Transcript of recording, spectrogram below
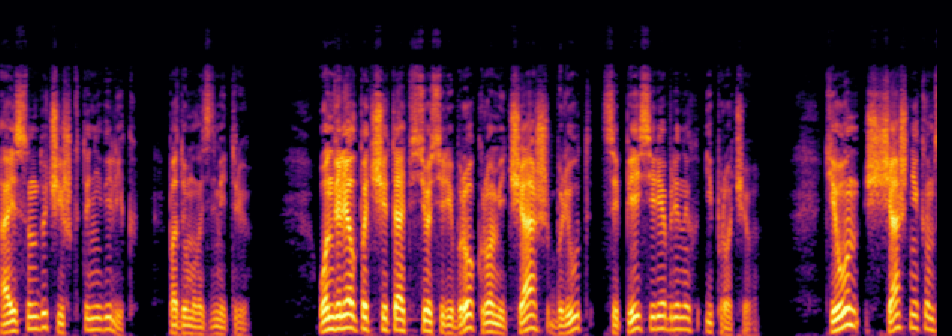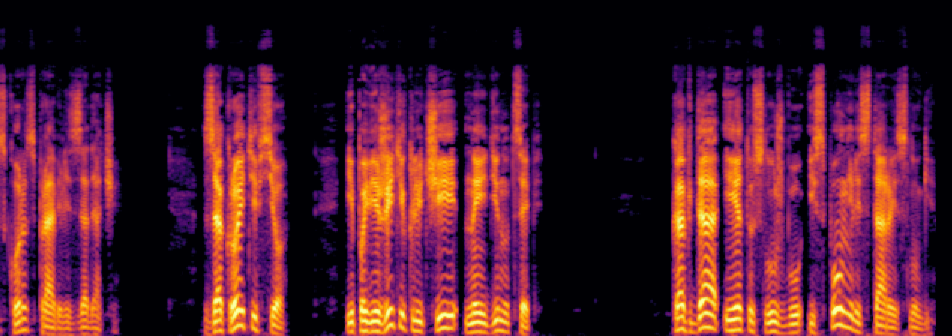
а и сундучишка-то невелик, подумалось Дмитрию. Он велел подсчитать все серебро, кроме чаш, блюд, цепей серебряных и прочего. Тиун с чашником скоро справились с задачей. Закройте все и повяжите ключи на единую цепь. Когда и эту службу исполнили старые слуги,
